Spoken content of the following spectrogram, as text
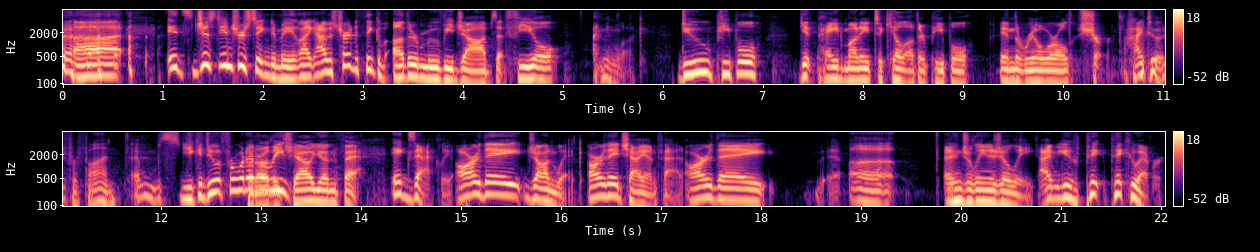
Uh, it's just interesting to me. Like, I was trying to think of other movie jobs that feel. I mean, look, do people get paid money to kill other people? in the real world? Sure. I do it for fun. You can do it for But whatever are they reason. Chow Yun Fat? Exactly. Are they John Wick? Are they Chow Yun Fat? Are they uh, Angelina Jolie? I mean, you pick pick whoever.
